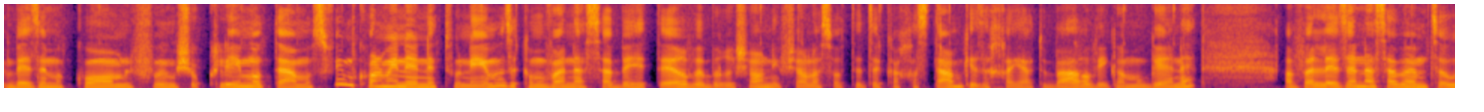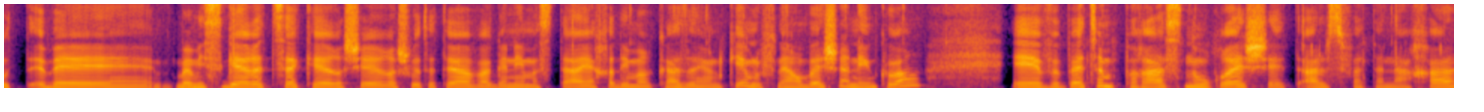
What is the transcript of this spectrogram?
באיזה מקום, לפעמים שוקלים אותם, אוספים כל מיני נתונים, זה כמובן נעשה בהיתר ובראשון אי אפשר לעשות את זה ככה סתם כי זה חיית בר והיא גם מוגנת, אבל זה נעשה באמצעות, ב, במסגרת סקר שרשות הטבע והגנים עשתה יחד עם מרכז היונקים לפני הרבה שנים כבר, אה, ובעצם פרסנו רשת על שפת הנחל,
